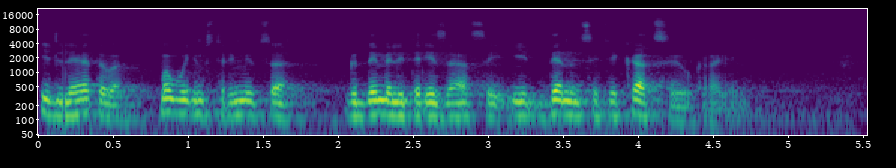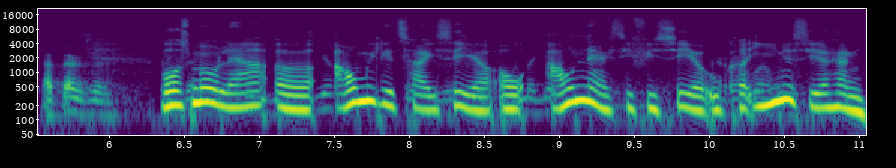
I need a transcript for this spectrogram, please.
И для этого мы будем стремиться к демилитаризации и денацификации Украины. Vores mål er at afmilitarisere og afnazificere Ukraine, siger han,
